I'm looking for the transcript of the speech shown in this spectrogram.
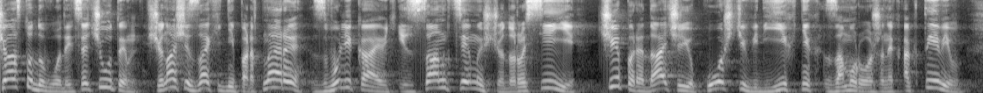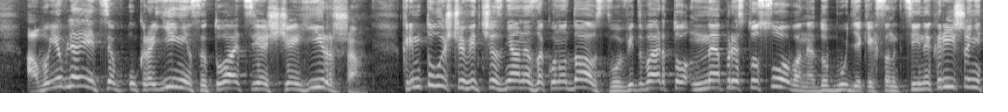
Часто доводиться чути, що наші західні партнери зволікають із санкціями щодо Росії чи передачею коштів від їхніх заморожених активів. А виявляється, в Україні ситуація ще гірша. Крім того, що вітчизняне законодавство відверто не пристосоване до будь-яких санкційних рішень,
